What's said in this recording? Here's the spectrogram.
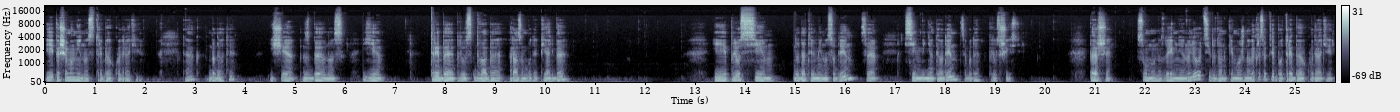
і пишемо мінус 3b в квадраті. Так, додати. І ще з b у нас є 3b плюс 2b разом буде 5b. І плюс 7 додати мінус 1, це 7 відняти 1, це буде плюс 6. Перше сума у нас дорівнює 0. Ці доданки можна викреслити, бо 3b в квадраті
